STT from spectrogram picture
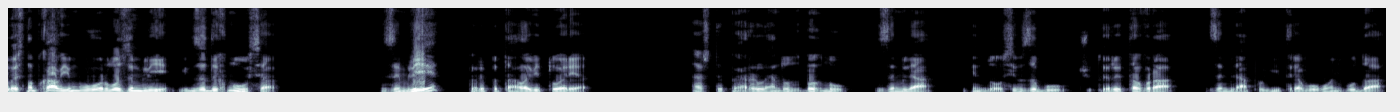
Хтось напхав йому в горло землі, він задихнувся. Землі? перепитала Віторія. Аж тепер Лендон збагнув. Земля. Він зовсім забув. Чотири тавра. Земля, повітря, вогонь, вода.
